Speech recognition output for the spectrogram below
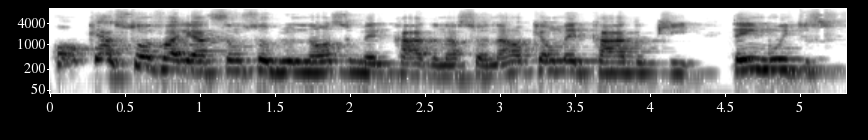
qual que é a sua avaliação sobre o nosso mercado nacional, que é um mercado que tem muitos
